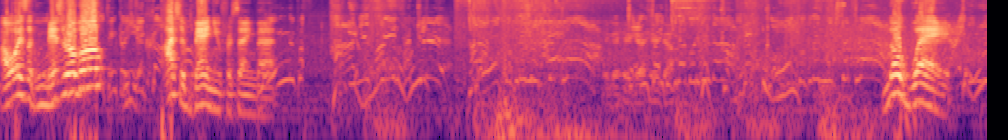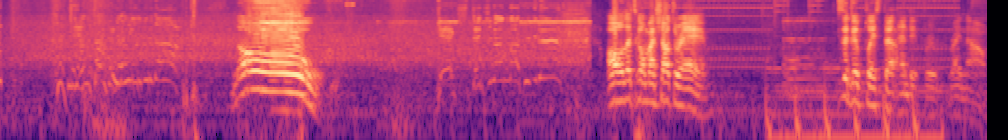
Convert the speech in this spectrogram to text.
I always look miserable? I should ban you for saying that. Here go, here go, here go. No way! No! Oh, let's go. My are A. This is a good place to end it for right now.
